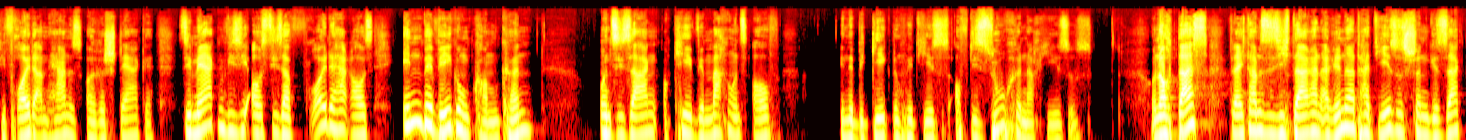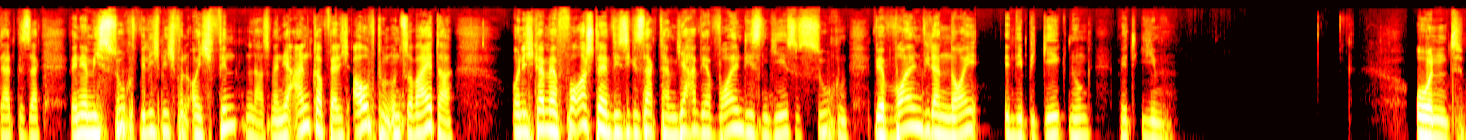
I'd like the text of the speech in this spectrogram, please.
Die Freude am Herrn ist eure Stärke. Sie merken, wie sie aus dieser Freude heraus in Bewegung kommen können. Und sie sagen, okay, wir machen uns auf in eine Begegnung mit Jesus, auf die Suche nach Jesus. Und auch das, vielleicht haben sie sich daran erinnert, hat Jesus schon gesagt. Er hat gesagt, wenn ihr mich sucht, will ich mich von euch finden lassen. Wenn ihr anklopft, werde ich auftun und so weiter. Und ich kann mir vorstellen, wie sie gesagt haben, ja, wir wollen diesen Jesus suchen. Wir wollen wieder neu in die Begegnung mit ihm. Und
